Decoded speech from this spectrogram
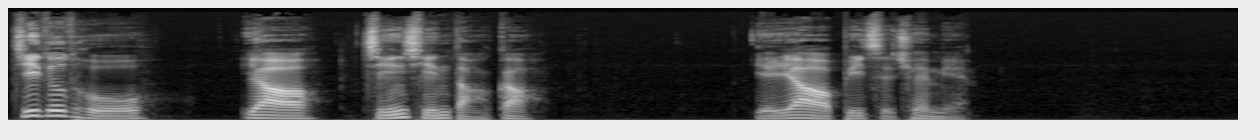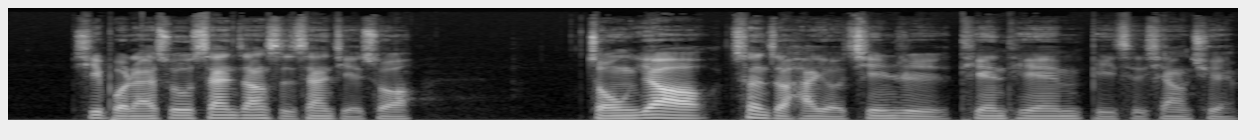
基督徒要警醒祷告，也要彼此劝勉。希伯来书三章十三节说：“总要趁着还有今日，天天彼此相劝。”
